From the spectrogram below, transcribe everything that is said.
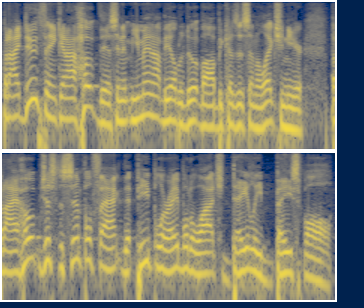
But I do think, and I hope this, and it, you may not be able to do it, Bob, because it's an election year, but I hope just the simple fact that people are able to watch daily baseball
